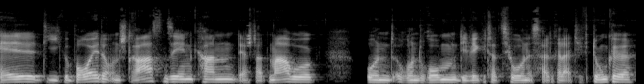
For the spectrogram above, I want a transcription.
hell die Gebäude und Straßen sehen kann der Stadt Marburg und rundherum die Vegetation ist halt relativ dunkel.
